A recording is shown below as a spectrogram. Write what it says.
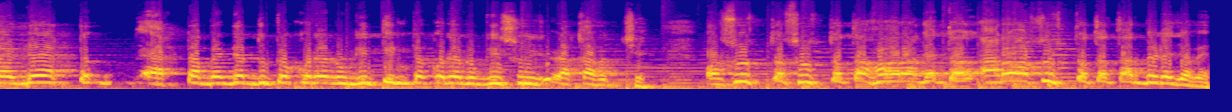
বেডে একটা একটা বেডে দুটো করে রুগী, তিনটে করে রুগী শুয়ে রাখা হচ্ছে। অসুস্থ, সুস্থতা হওয়ার আগে তো আরও অসুস্থতা তার বেড়ে যাবে।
